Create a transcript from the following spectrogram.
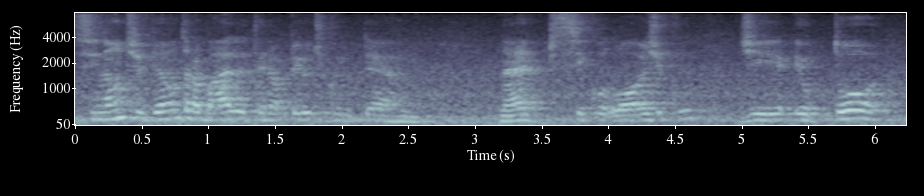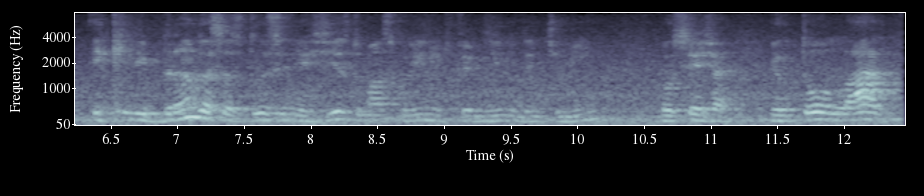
se não tiver um trabalho terapêutico interno, né? psicológico, de eu tô equilibrando essas duas energias do masculino e do feminino dentro de mim ou seja, eu estou lá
